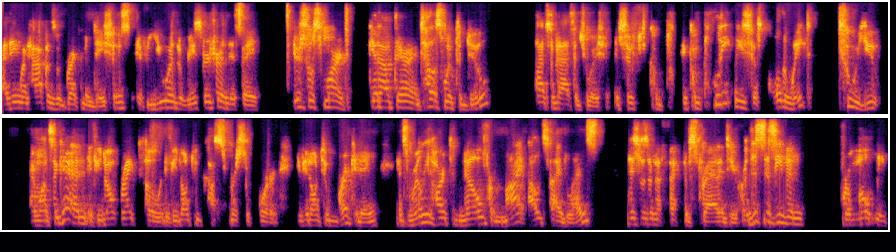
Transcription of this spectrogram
I think what happens with recommendations, if you are the researcher and they say, you're so smart, get out there and tell us what to do, that's a bad situation. It shifts, it completely shifts all the weight to you. And once again, if you don't write code, if you don't do customer support, if you don't do marketing, it's really hard to know from my outside lens this is an effective strategy, or this is even remotely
